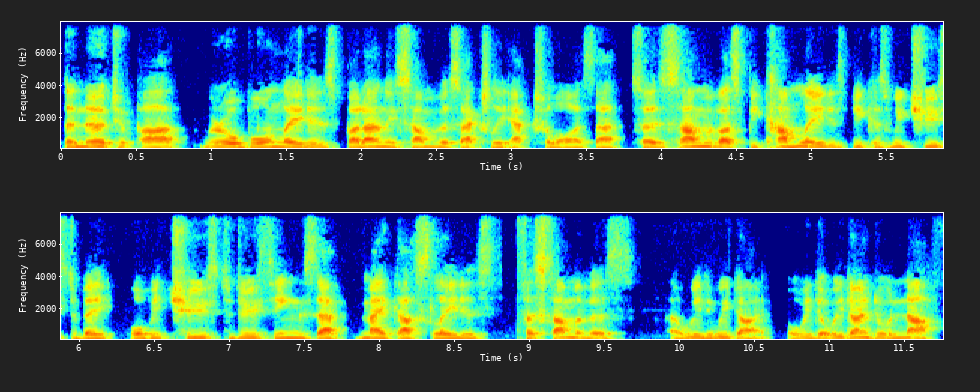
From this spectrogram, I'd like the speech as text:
the nurture part, we're all born leaders, but only some of us actually actualize that. So some of us become leaders because we choose to be, or we choose to do things that make us leaders. For some of us, uh, we, we don't, or we, do, we don't do enough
